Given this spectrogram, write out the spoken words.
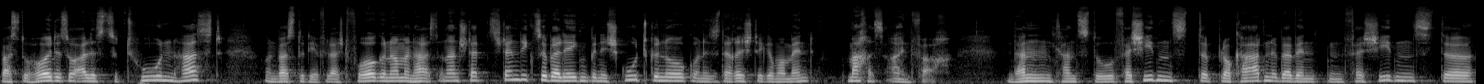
was du heute so alles zu tun hast und was du dir vielleicht vorgenommen hast und anstatt ständig zu überlegen, bin ich gut genug und ist es der richtige Moment, mach es einfach. Und dann kannst du verschiedenste Blockaden überwinden, verschiedenste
